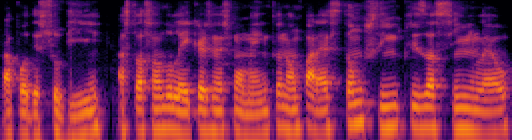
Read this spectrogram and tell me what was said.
para poder subir. As situação do Lakers nesse momento não parece tão simples assim, Léo.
